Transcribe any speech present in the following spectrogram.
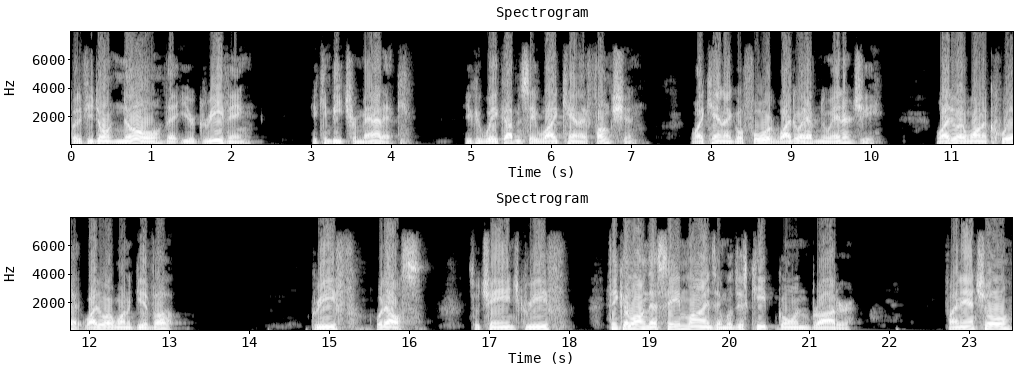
But if you don't know that you're grieving, it can be traumatic. You could wake up and say, Why can't I function? Why can't I go forward? Why do I have no energy? Why do I want to quit? Why do I want to give up? Grief. What else? So change, grief. Think along that same lines and we'll just keep going broader. Financial,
